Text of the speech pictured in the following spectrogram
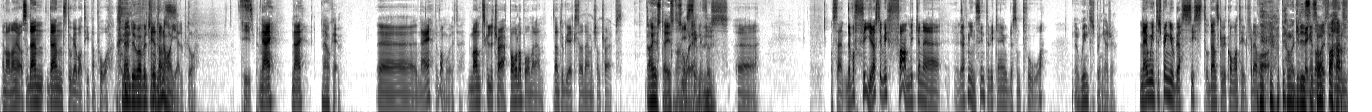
en annan göra. Så den, den stod jag bara och tittade på. Men du var väl tvungen att ha hjälp då? Typ? Nej, nej. Nej, okej. Eh, nej, det var nog inte. Man skulle trappa och hålla på med den. Den tog ju extra damage av traps. Ja, just det, just det, så var det. Mm. Eh, och sen, det var fyra stycken, fan vilken är, jag minns inte vilken jag gjorde som tvåa. Mm. Winterspring kanske? Nej, Winterspring gjorde jag sist och den ska vi komma till för det var det var grisigt som fan.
